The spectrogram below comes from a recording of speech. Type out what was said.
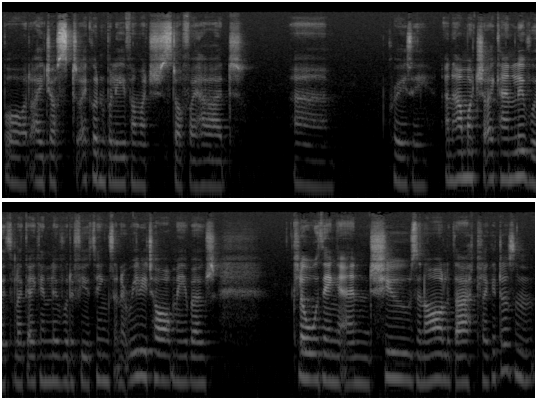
but I just I couldn't believe how much stuff I had um crazy. And how much I can live with like I can live with a few things. And it really taught me about clothing and shoes and all of that. Like it doesn't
